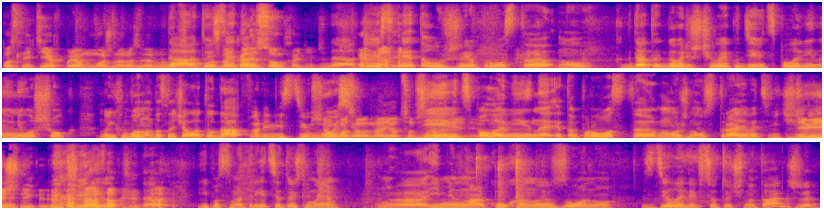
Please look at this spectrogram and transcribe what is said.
после тех прям можно развернуться. Да, то есть можно это- колесом ходить. Да, то есть это уже просто, ну, когда ты говоришь человеку 9,5, у него шок. Но их его надо сначала туда привести в Все 8. познается в Девять с половиной это просто можно устраивать вечеринки. Вечеринки, да. И посмотрите, то есть мы э, именно кухонную зону сделали все точно так же,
